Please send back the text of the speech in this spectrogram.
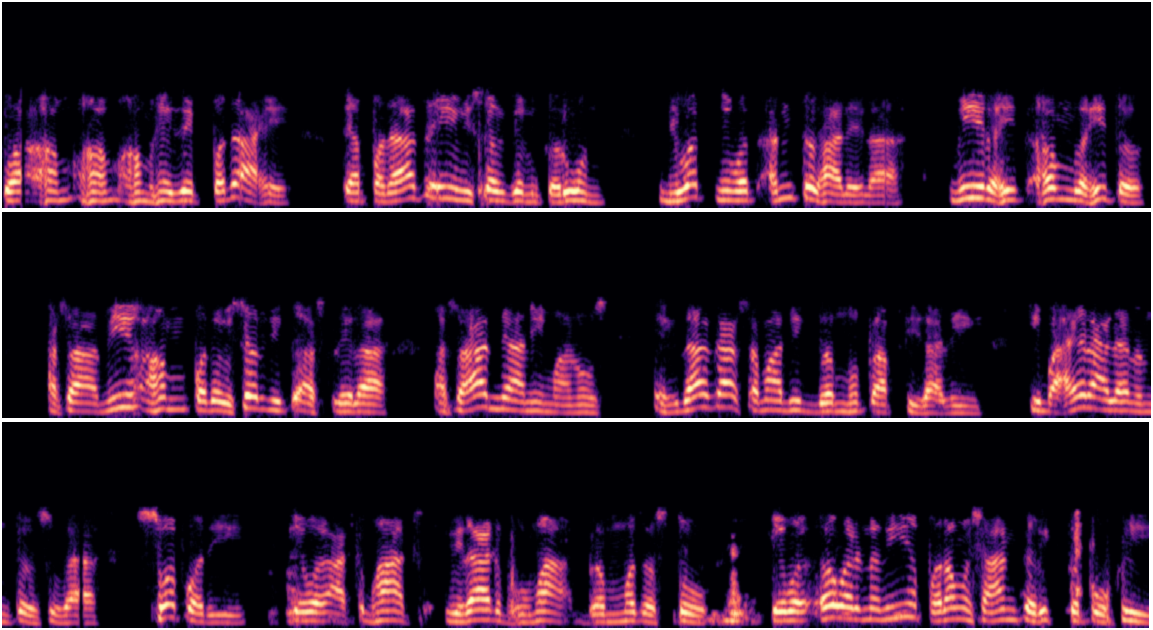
किंवा हम हम हम हे जे पद आहे त्या पदाचेही विसर्जन करून निवत निवत अंत झालेला मी रहित अहम रहित असा मी अहम पद विसर्जित असलेला असा ज्ञानी माणूस एकदा का समाधीत ब्रह्मप्राप्ती झाली की बाहेर आल्यानंतर सुद्धा स्वपरी केवळ आत्माच विराट भूमा ब्रह्मच असतो. केवळ अवर्णनीय परमशांत रिक्त पोकळी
